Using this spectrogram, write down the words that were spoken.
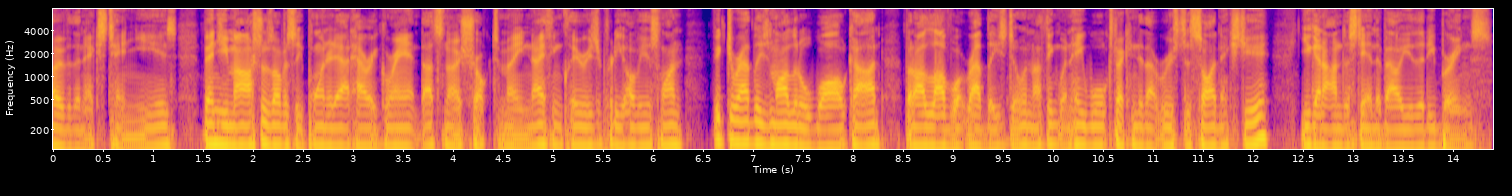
over the next 10 years. Benji Marshall's obviously pointed out Harry Grant. That's no shock to me. Nathan Cleary is a pretty obvious one. Victor Radley's my little wild card, but I love what Radley's doing. I think when he walks back into that Roosters side next year, you're going to understand the value that he brings.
